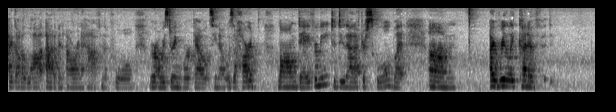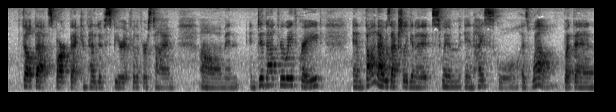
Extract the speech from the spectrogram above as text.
I got a lot out of an hour and a half in the pool. We were always doing workouts, you know. It was a hard, long day for me to do that after school, but um, I really kind of felt that spark, that competitive spirit for the first time, um, and and did that through eighth grade, and thought I was actually gonna swim in high school as well, but then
